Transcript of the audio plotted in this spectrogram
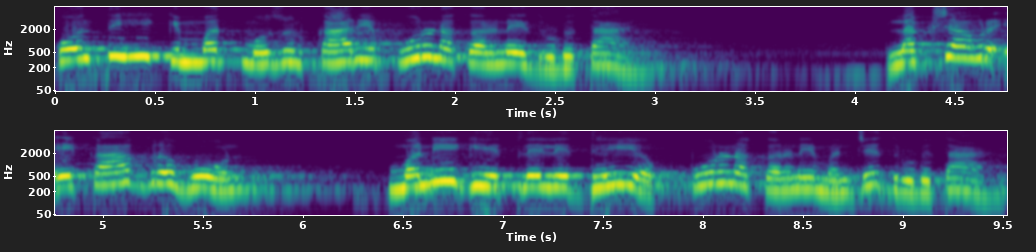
कोणतीही किंमत मोजून कार्य पूर्ण करणे दृढता आहे. लक्षावर एकाग्र होऊन मनी घेतलेले ध्येय पूर्ण करणे म्हणजे दृढता आहे.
